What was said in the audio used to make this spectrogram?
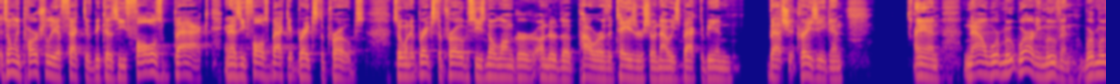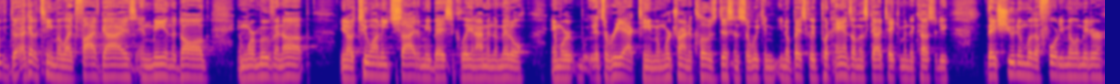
It's only partially effective because he falls back, and as he falls back, it breaks the probes. So when it breaks the probes, he's no longer under the power of the taser. So now he's back to being batshit crazy again. And now we're mo- we're already moving. We're moving. I got a team of like five guys and me and the dog, and we're moving up you know, two on each side of me basically, and I'm in the middle. And we're it's a react team, and we're trying to close distance so we can, you know, basically put hands on this guy, take him into custody. They shoot him with a 40 millimeter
